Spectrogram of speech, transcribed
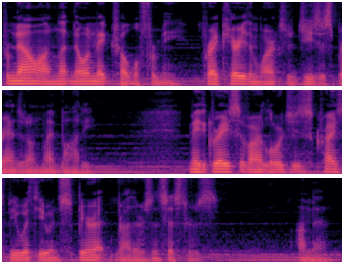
From now on, let no one make trouble for me, for I carry the marks of Jesus branded on my body. May the grace of our Lord Jesus Christ be with you in spirit, brothers and sisters. Amen.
